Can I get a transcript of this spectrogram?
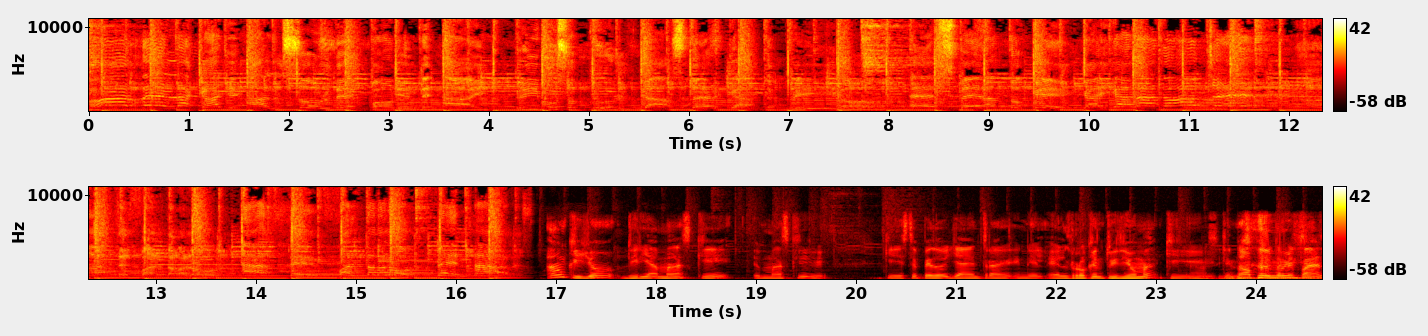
Arde la calle al sol de poniente hay tribus ocultas cerca del río esperando que caiga la noche hace falta valor hace falta valor ven a Aunque yo diría más que más que, que este pedo ya entra en el, el rock en tu idioma, que, Ah, sí. que no, pero soy muy también si fan.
